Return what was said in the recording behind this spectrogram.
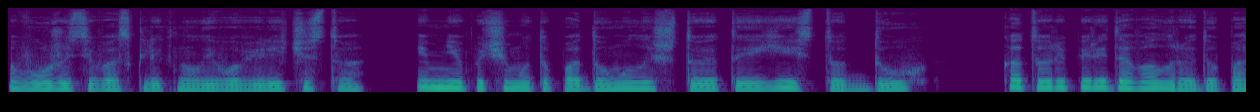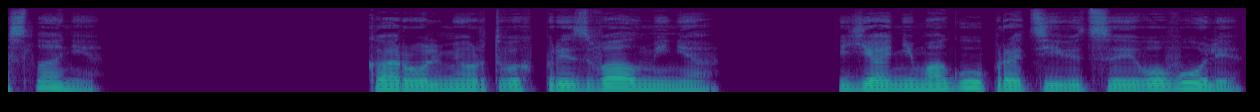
В ужасе воскликнул его величество, и мне почему-то подумалось, что это и есть тот дух, который передавал Реду послание. «Король мертвых призвал меня. Я не могу противиться его воле»,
